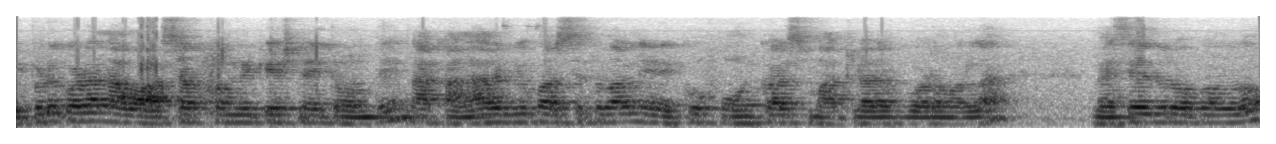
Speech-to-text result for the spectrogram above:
ఇప్పుడు కూడా నా వాట్సాప్ కమ్యూనికేషన్ అయితే ఉంది. నాకు అనారోగ్య పరిస్థితి వల్ల నేను ఎక్కువ ఫోన్ కాల్స్ మాట్లాడకపోవడం వల్ల మెసేజ్ రూపంలో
